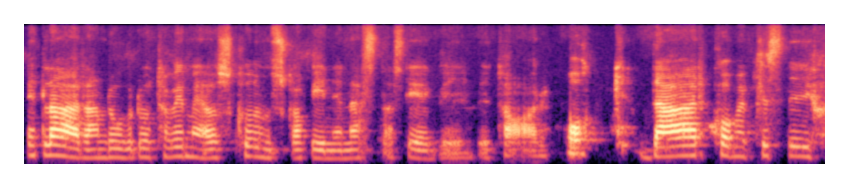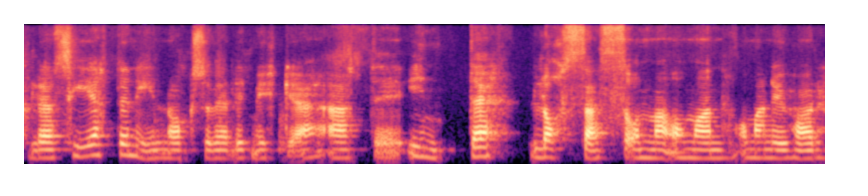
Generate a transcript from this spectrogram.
ett lärande och då tar vi med oss kunskap in i nästa steg vi, vi tar. Och där kommer prestigelösheten in också väldigt mycket. Att eh, inte låtsas om man, om man, om man nu har,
